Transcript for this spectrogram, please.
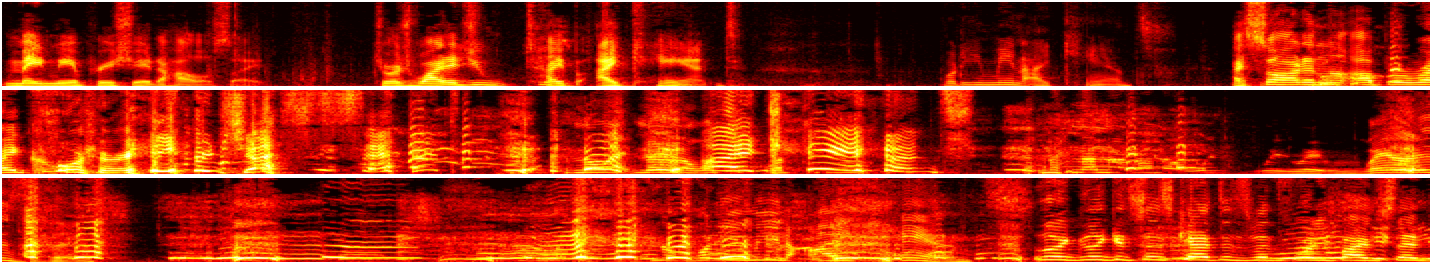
made me appreciate a hollow sight. George, why did you type "I can't"? What do you mean I can't? I saw it in the upper right corner. you just said. No wait, no, no. What's, I what's- can't. No, no, no, no, no. Wait, wait, wait. Where is this? No, what do you mean I can't? Look, look, it says Captain Smith 45 cent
